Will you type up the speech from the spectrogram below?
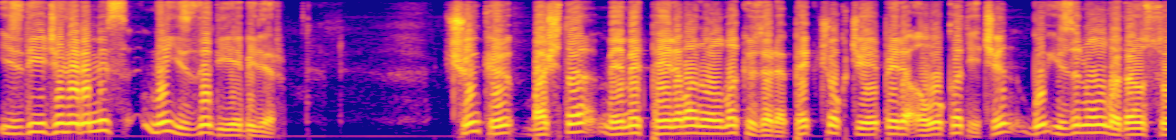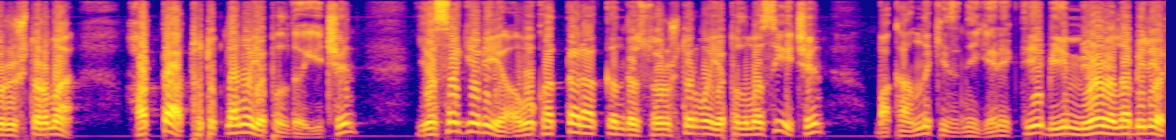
İzleyicilerimiz ne izni diyebilir? Çünkü başta Mehmet Pehlivan olmak üzere pek çok CHP'li avukat için bu izin olmadan soruşturma hatta tutuklama yapıldığı için yasa gereği avukatlar hakkında soruşturma yapılması için bakanlık izni gerektiği bilinmiyor olabilir.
